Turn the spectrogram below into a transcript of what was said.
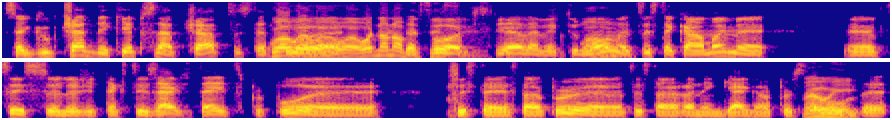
c'était le groupe chat d'équipe Snapchat. C'était Ouais, pas, ouais, euh, ouais, ouais, ouais. Non, non, mais pas officiel avec tout le ouais, monde, ouais. mais c'était quand même. Euh, euh, tu sais, là, j'ai texté Zach, j'ai dit, hey, tu peux pas. euh, tu sais, c'était un peu. euh, tu sais, c'était un running gag, un peu, c'était Ben oui. drôle de,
